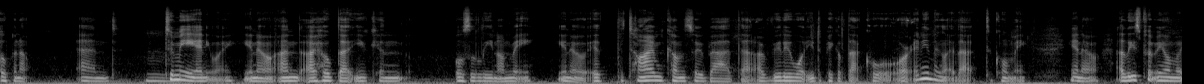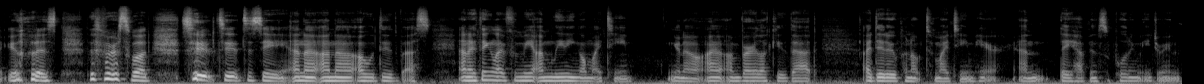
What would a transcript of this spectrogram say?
open up, and to hmm. me anyway, you know, and I hope that you can also lean on me. You know, if the time comes so bad that I really want you to pick up that call or anything like that to call me, you know, at least put me on my ear list, the first one to, to, to see, and I, and I, I will do the best. And I think like for me, I'm leaning on my team. You know, I, I'm very lucky that I did open up to my team here, and they have been supporting me during,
